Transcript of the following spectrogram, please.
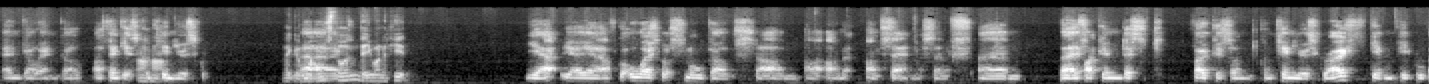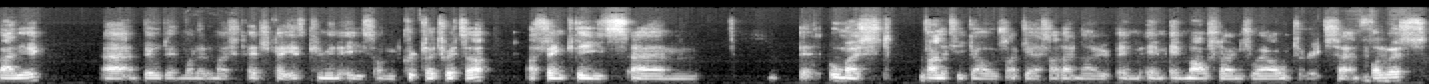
end goal, end goal. I think it's Uh-huh. continuous. Like a Uh, milestone that you want to hit? Yeah, yeah, yeah. I've got always got small goals that I'm I'm I'm setting myself. Um, but if I can just focus on continuous growth, giving people value, uh, and building one of the most educated communities on crypto Twitter, I think these um, eh, almost vanity goals. I guess I don't know in, in, in milestones where I want to reach certain Mhm. followers.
